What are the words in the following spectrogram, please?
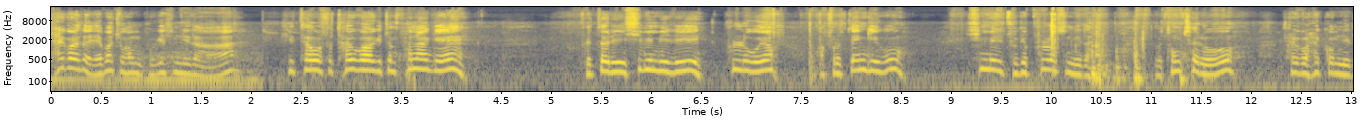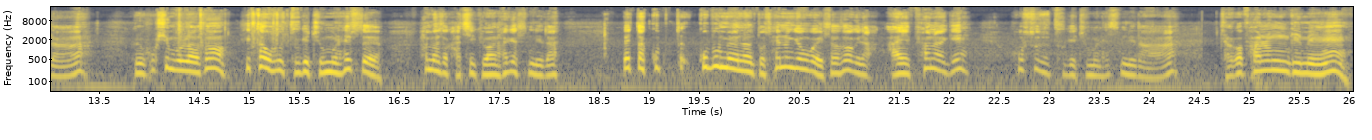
탈거해서 에바 쪽 한번 보겠습니다. 타고 가기 좀 편하게 배터리 12mm 풀르고요. 앞으로 당기고 10mm 두 개 풀렀습니다. 통째로 탈거할 겁니다. 그리고 혹시 몰라서 히터 호스 두 개 주문했어요. 하면서 같이 교환하겠습니다. 뺐다 꼽, 꼽으면은 또 새는 경우가 있어서 그냥 아예 편하게 호스도 두 개 주문했습니다. 작업하는 김에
